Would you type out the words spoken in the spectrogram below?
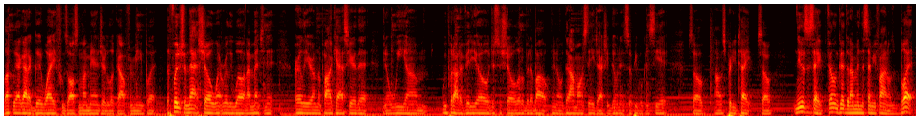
luckily I got a good wife who's also my manager to look out for me. But the footage from that show went really well, and I mentioned it earlier on the podcast here that you know we um, we put out a video just to show a little bit about you know that I'm on stage actually doing it so people can see it. So uh, it's pretty tight. So needless to say, feeling good that I'm in the semifinals, but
